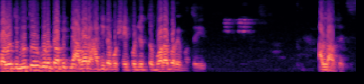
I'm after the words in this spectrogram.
পরবর্তী নতুন কোনো টপিক নিয়ে আবার হাজির হব সেই পর্যন্ত বরাবরের মতোই। আল্লাহ হাফেজ।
